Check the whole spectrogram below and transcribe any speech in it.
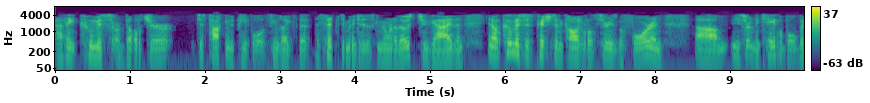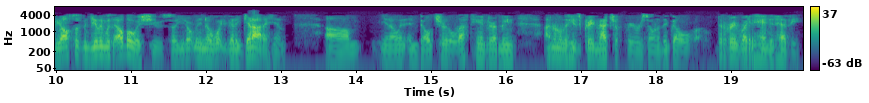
I think Koumas or Belcher, just talking to people, it seems like the, the sentiment is going to be one of those two guys. And, you know, Koumas has pitched in the College World Series before, and um, he's certainly capable, but he also has been dealing with elbow issues, so you don't really know what you're going to get out of him. Um, you know, and, and Belcher, the left-hander, I mean, I don't know that he's a great matchup for Arizona. They've got a, they're very right-handed heavy.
